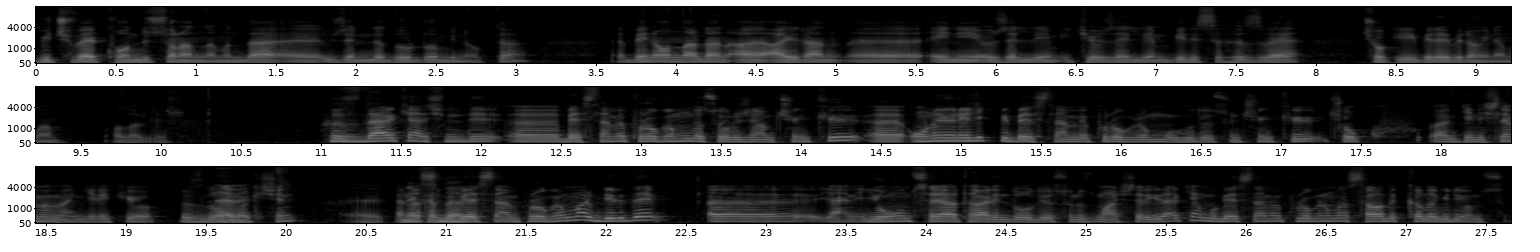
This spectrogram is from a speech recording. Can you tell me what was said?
güç ve kondisyon anlamında üzerinde durduğum bir nokta. Beni onlardan ayıran en iyi özelliğim, iki özelliğim birisi hız ve çok iyi birebir oynamam olabilir. Hız derken şimdi e, beslenme programını da soracağım çünkü e, ona yönelik bir beslenme programı uyguluyorsun. Çünkü çok e, genişlememen gerekiyor hızlı olmak Evet. için. Evet, E, ne nasıl kadar bir beslenme programı var? Bir de e, yani yoğun seyahat halinde oluyorsunuz maçlara giderken bu beslenme programına sadık kalabiliyor musun?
